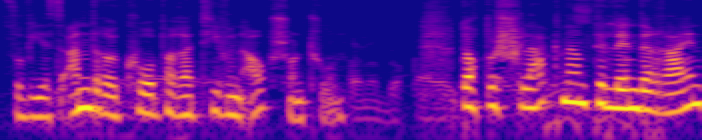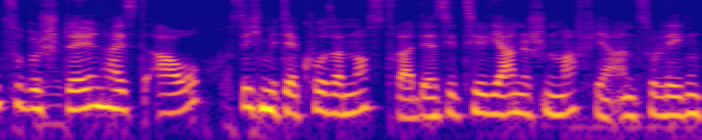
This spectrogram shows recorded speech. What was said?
so wie es andere Kooperativen auch schon tun. Doch beschlagnahmte Ländereien zu bestellen heißt auch, sich mit der Cosa Nostra, der sizilianischen Mafia, anzulegen.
